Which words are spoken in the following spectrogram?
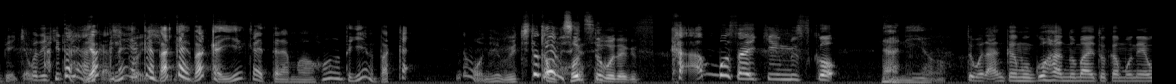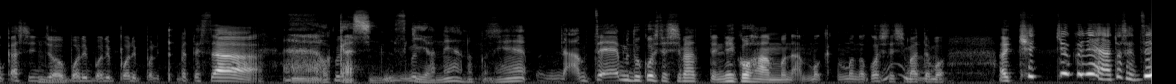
勉強もできるやん。よくね、よくね、バカよ、ばバカ家帰ったらもうほんとゲームばっか。でもね、うちとかもほんともうなんか、かんも最近息子。何よ。でもなんかもうご飯の前とかもねお菓子状うんボリボリボリボリ食べてさ、あーお菓子好きよね、あの子ね。なん全部残してしまってねご飯も何もかんも残してしまっても、うんあれ結局ね私は全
